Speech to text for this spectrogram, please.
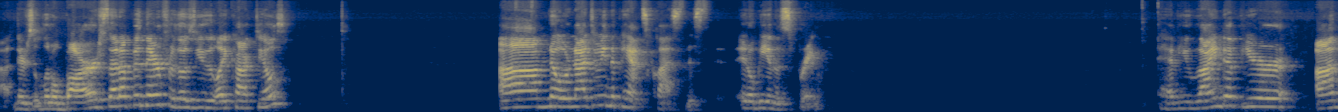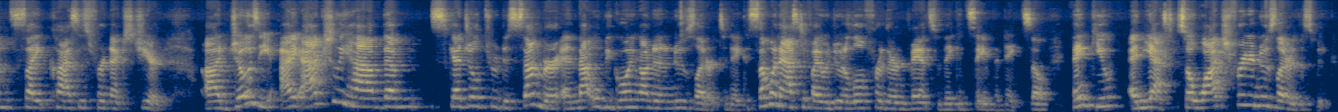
uh, there's a little bar set up in there for those of you that like cocktails. Um, no, we're not doing the pants class. This It'll be in the spring. Have you lined up your on-site classes for next year? Uh, Josie, I actually have them scheduled through December, and that will be going out in a newsletter today because someone asked if I would do it a little further in advance so they could save the date. So thank you. And yes, so watch for your newsletter this week.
